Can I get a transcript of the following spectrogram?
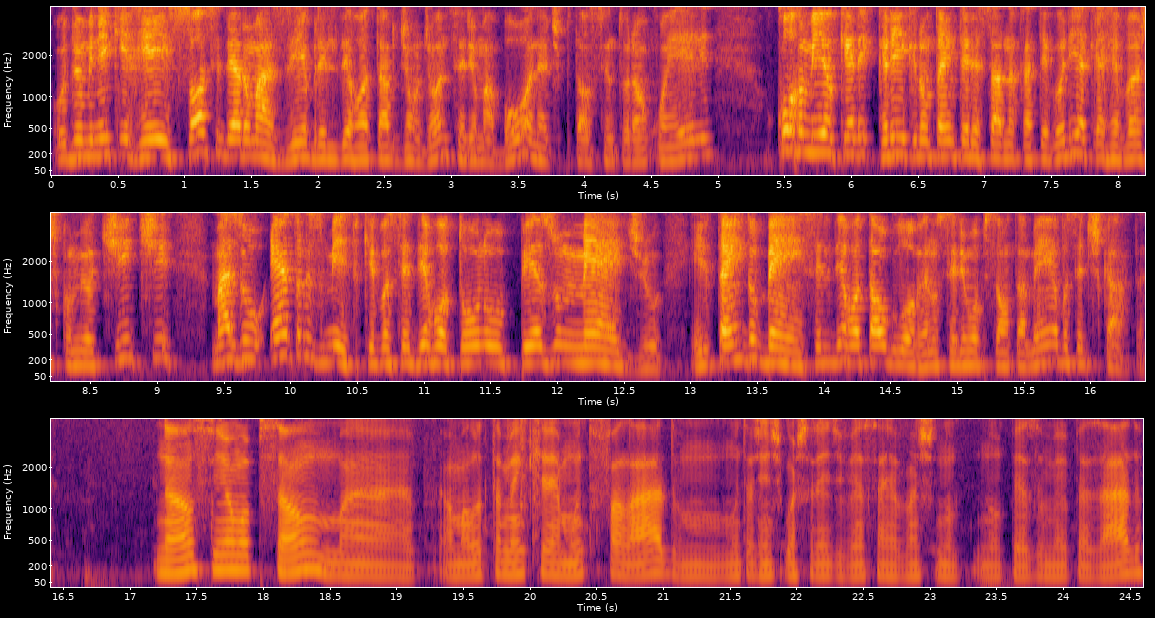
O Dominique Reis, só se der uma zebra ele derrotar o John Jones, seria uma boa, né? Disputar o cinturão com ele. Cormier, quero- creio que não está interessado na categoria, que é revanche com o Miotite. Mas o Anthony Smith, que você derrotou no peso médio, ele está indo bem. Se ele derrotar o Glover, não seria uma opção também ou você descarta? Não, sim, é uma opção. Uma, é uma luta também que é muito falado. Muita gente gostaria de ver essa revanche no, no peso meio pesado.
